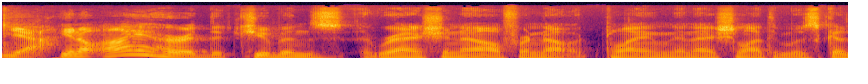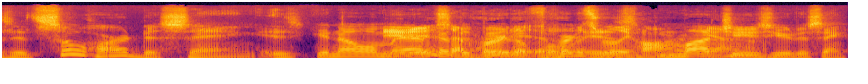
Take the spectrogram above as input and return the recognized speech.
Yeah. You know, I heard that Cuban's rationale for not playing the national anthem was because it's so hard to sing. Is you know, America the I've heard it. Beautiful heard it's is really hard, much yeah. easier to sing.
